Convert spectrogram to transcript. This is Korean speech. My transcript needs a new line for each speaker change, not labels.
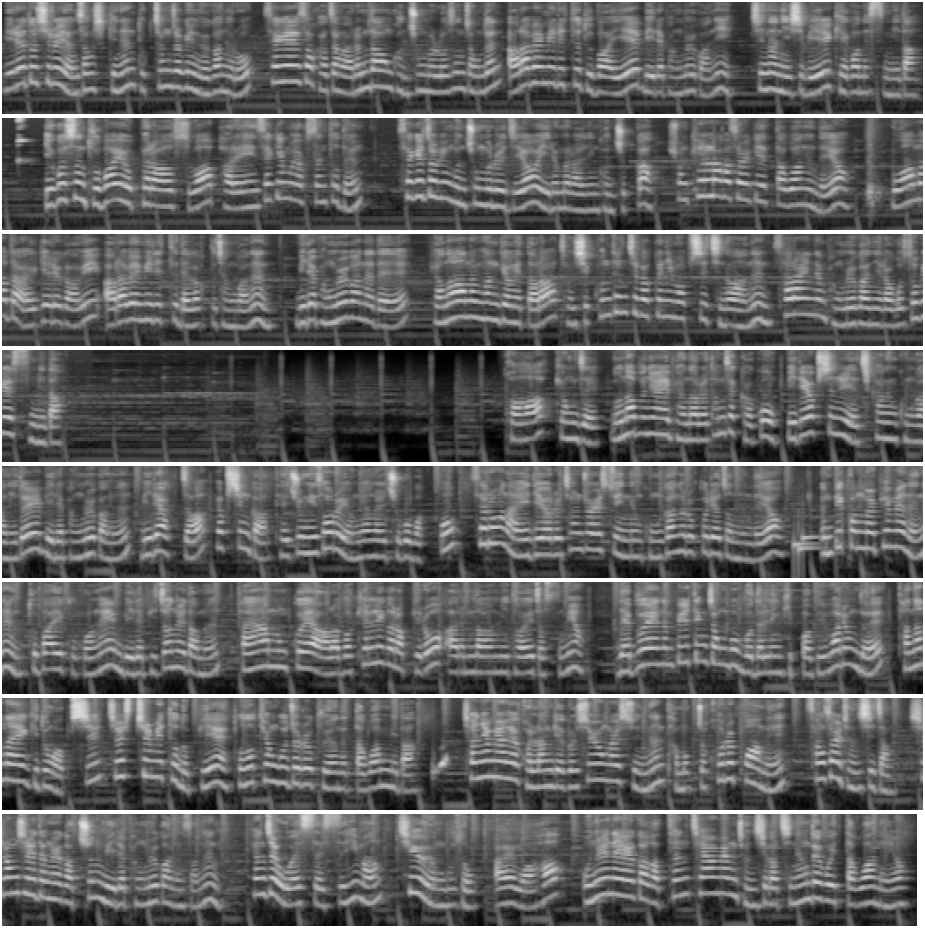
미래 도시를 연상시키는 독창적인 외관으로 세계에서 가장 아름다운 건축물로 선정된 아랍에미리트 두바이의 미래 박물관이 지난 22일 개관했습니다. 이곳은 두바이 오페라 하우스와 바레인 세계무역센터 등 세계적인 건축물을 지어 이름을 알린 건축가 숀 킬라가 설계했다고 하는데요. 모하마드 알게르 가위 아랍에미리트 내각부 장관은 미래 박물관에 대해 변화하는 환경에 따라 전시 콘텐츠가 끊임없이 진화하는 살아있는 박물관이라고 소개했습니다. 과학, 경제, 문화 분야의 변화를 탐색하고 미래 혁신을 예측하는 공간이 될 미래 박물관은 미래학자, 혁신가, 대중이 서로 영향을 주고받고 새로운 아이디어를 창조할 수 있는 공간으로 꾸려졌는데요. 은빛 건물 표면에는 두바이 국왕의 미래 비전을 담은 다양한 문구의 아랍어 캘리그라피로 아름다움이 더해졌으며 내부에는 빌딩 정보 모델링 기법이 활용돼 단 하나의 기둥 없이 77m 높이의 도넛형 구조를 구현했다고 합니다. 천여 명의 관람객을 수용할 수 있는 다목적 홀을 포함해 상설 전시장, 실험실 등을 갖춘 미래 박물관에서는 현재 OSS 희망, 치유연구소, 알와하, 오늘 내일과 같은 체험형 전시가 진행되고 있다고 하네요.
